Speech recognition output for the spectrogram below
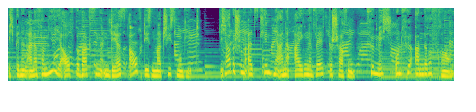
Ich bin in einer Familie aufgewachsen, in der es auch diesen Machismo gibt. Ich habe schon als Kind mir eine eigene Welt geschaffen, für mich und für andere Frauen.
